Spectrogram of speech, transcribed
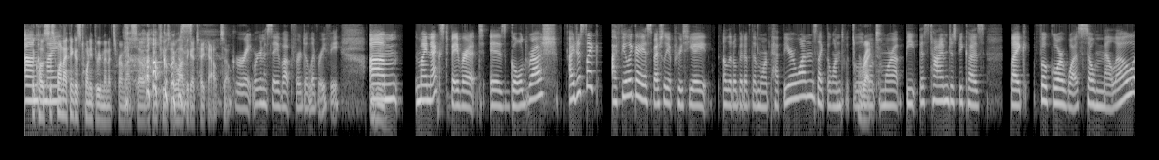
Um, the closest my- one I think is 23 minutes from us, so I think Tuesday we'll have to get takeout. So Great. We're gonna save up for delivery fee. Mm-hmm. Um, my next favorite is Gold Rush. I just like. I feel like I especially appreciate a little bit of the more peppier ones, like the ones with a little Right. more, more upbeat this time, just because like folklore was so mellow,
